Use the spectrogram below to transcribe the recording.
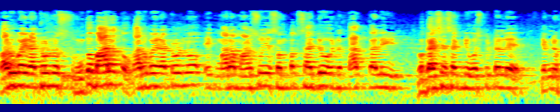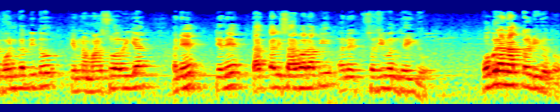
કાળુભાઈ રાઠોડનો હું તો બહાર હતો કાળુભાઈ રાઠોડનો એક મારા માણસોએ સંપર્ક સાધ્યો એટલે તાત્કાલિક વઘાસિયા સાહેબની હોસ્પિટલે તેમને ફોન કરી દીધો, તેમના માણસો આવી ગયા અને તેને તાત્કાલિક સારવાર આપી અને સજીવન થઈ ગયો. કોબરા નાક કરડી ગયો હતો.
